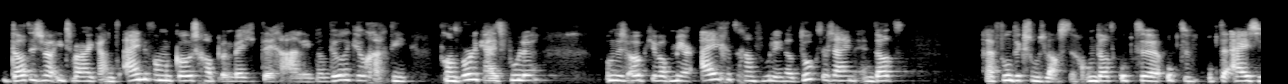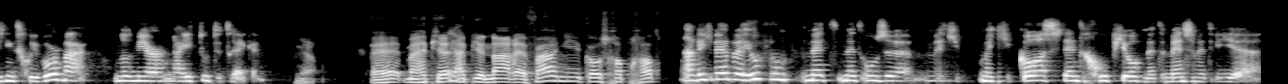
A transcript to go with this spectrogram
dat is wel iets waar ik aan het einde van mijn coachschap een beetje tegenaan liep. Dan wilde ik heel graag die verantwoordelijkheid voelen. Om dus ook je wat meer eigen te gaan voelen in dat dokter zijn. En dat eh, vond ik soms lastig. Om dat op de, op, de, op de ijs is niet het goede woord, maar om dat meer naar je toe te trekken. Ja. Eh, maar heb je, Ja. heb je een nare ervaring in je coachschap gehad? Nou, weet je, we hebben heel veel met, met onze, met je, met je co-assistentengroepje of met de mensen met wie je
